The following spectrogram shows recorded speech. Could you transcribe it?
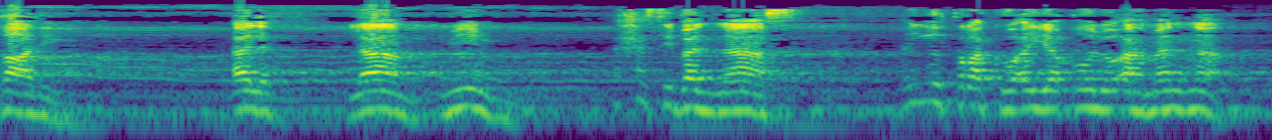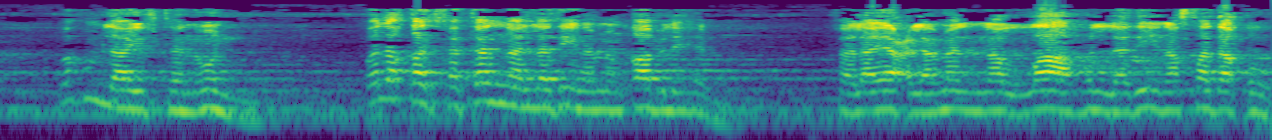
غالي. ألف لام ميم. حسب الناس. أن يتركوا أن يقولوا آمنا. وهم لا يفتنون. ولقد فتنا الذين من قبلهم. فلا يعلمن الله الذين صدقوا.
